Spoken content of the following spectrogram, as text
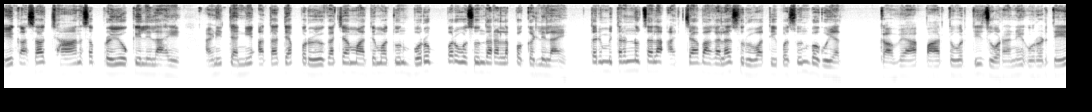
एक असा छान असा प्रयोग केलेला आहे. आणि त्यांनी आता त्या प्रयोगाच्या माध्यमातून बरोबर वसुंधराला पकडलेला आहे. तर मित्रांनो चला आजच्या भागाला सुरुवातीपासून बघूयात. काव्या पार्थवरती जोराने ओरडते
